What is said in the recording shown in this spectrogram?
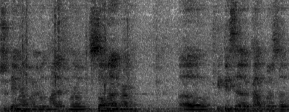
ಶ್ರುತಿ ಮೇಡಮ್ ಆಗಿರ್ಬೋದು Mahalakshmi madam Sonal madam Kitty sir cockroach sir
